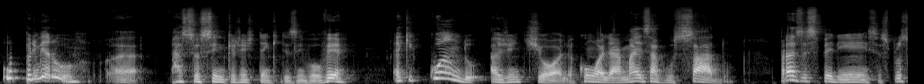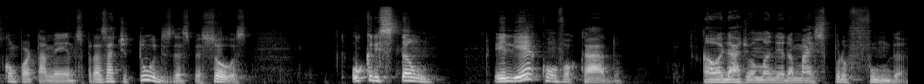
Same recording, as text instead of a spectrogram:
O primeiro uh, raciocínio que a gente tem que desenvolver é que quando a gente olha com um olhar mais aguçado para as experiências, para os comportamentos, para as atitudes das pessoas, o cristão ele é convocado a olhar de uma maneira mais profunda.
